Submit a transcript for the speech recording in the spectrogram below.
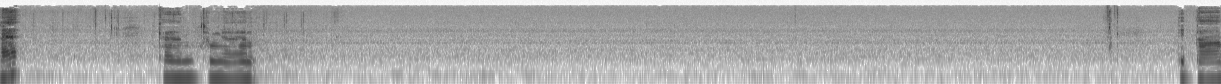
และ การทำงาน ติดตาม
